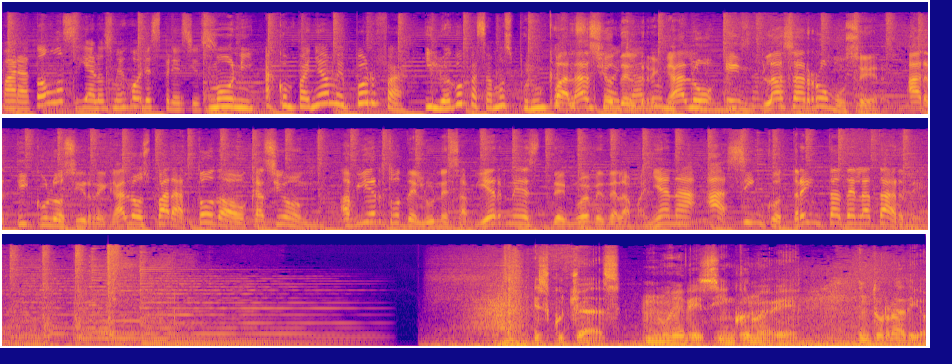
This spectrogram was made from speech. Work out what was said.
Para todos y a los mejores precios. Moni, acompáñame, porfa. Y luego pasamos por un Palacio del Regalo en Plaza Romuser. Artículos y regalos para toda ocasión. Abierto de lunes a viernes de 9 de la mañana a 5.30 de la tarde. Escuchas 959. En tu radio,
